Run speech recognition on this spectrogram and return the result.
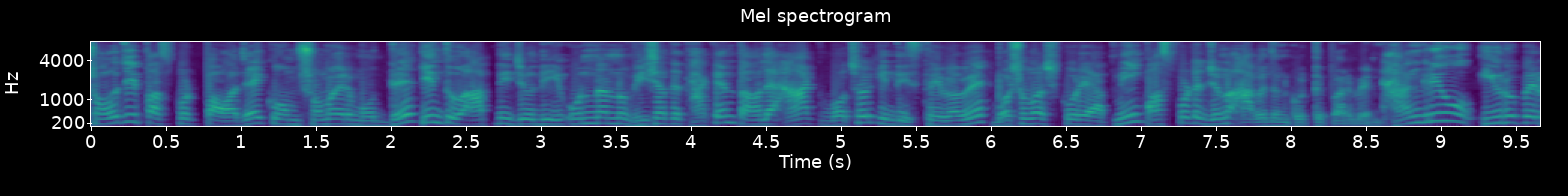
সহজেই পাসপোর্ট পাওয়া যায় কম সময়ের মধ্যে। কিন্তু আপনি যদি অন্যান্য ভিসাতে থাকেন, তাহলে আট বছর কিন্তু স্থায়ীভাবে বসবাস করে আপনি পাসপোর্টের জন্য আবেদন করতে পারবেন। হাঙ্গেরিও ইউরোপের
